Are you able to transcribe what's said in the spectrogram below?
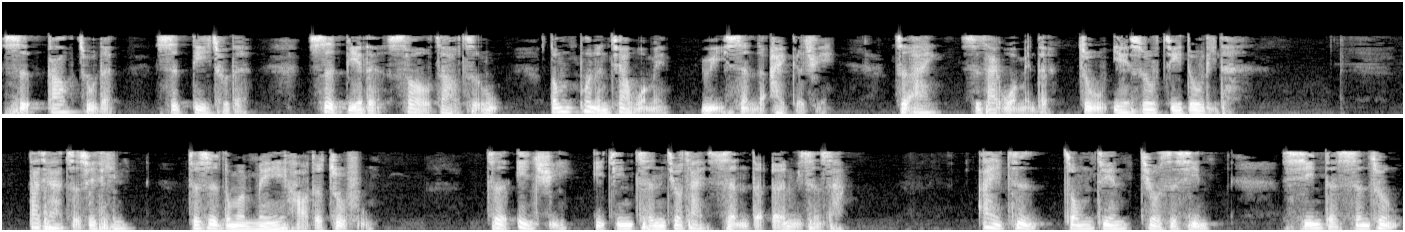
是高处的，是低处的，是别的受造之物，都不能叫我们与神的爱隔绝。这爱是在我们的主耶稣基督里的。大家仔细听，这是多么美好的祝福！这应许已经成就在神的儿女身上。爱字中间就是心，心的深处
